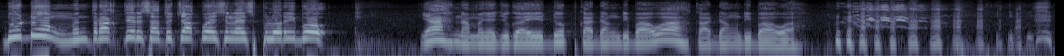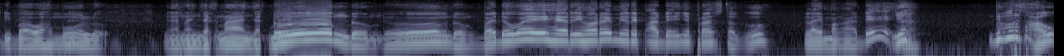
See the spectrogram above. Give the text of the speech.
Dudung mentraktir satu cakwe selai sepuluh ribu. Yah namanya juga hidup kadang di bawah, kadang di bawah. di bawah mulu. Nggak nanjak-nanjak dong dong. Dong dong. By the way, Harry Hore mirip adeknya Pras Teguh. Lah emang adeknya. Ya, dia baru tahu.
